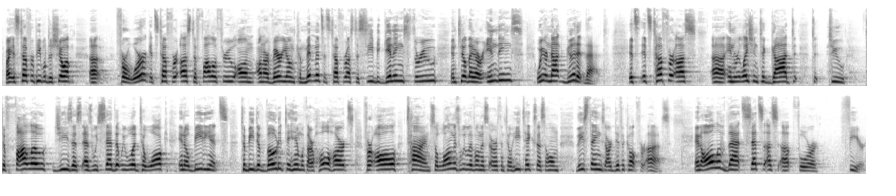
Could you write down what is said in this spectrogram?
Right? It's tough for people to show up uh, for work. It's tough for us to follow through on, on our very own commitments. It's tough for us to see beginnings through until they are endings. We are not good at that. It's, it's tough for us uh, in relation to God to, to, to to follow Jesus as we said that we would, to walk in obedience, to be devoted to Him with our whole hearts for all time. So long as we live on this earth until He takes us home, these things are difficult for us. And all of that sets us up for fear.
